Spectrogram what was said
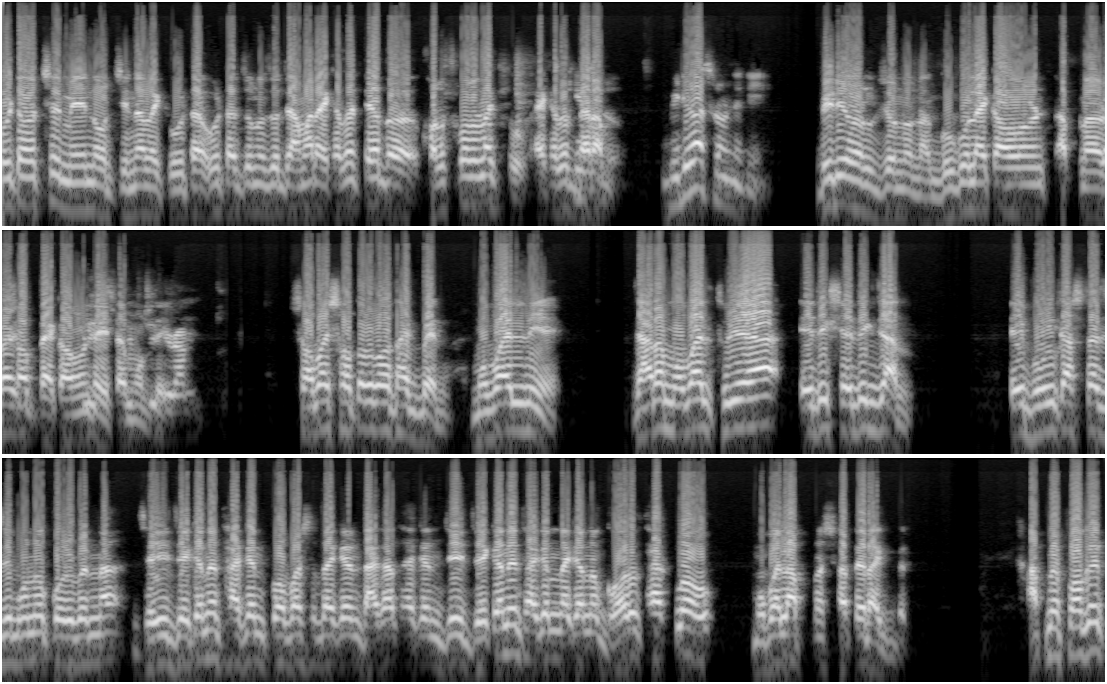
ওইটা হচ্ছে মেন অরিজিনাল ওটা ওটার জন্য যদি আমার এক হাজার টাকা খরচ করা লাগতো এক হাজার দাঁড়াম ভিডিও আসলো নাকি? ভিডিওর জন্য না গুগল অ্যাকাউন্ট আপনার সব অ্যাকাউন্ট এটার মধ্যে। সবাই সতর্ক থাকবেন মোবাইল নিয়ে। যারা মোবাইল থুইয়া এদিক সেদিক যান এই ভুল কাজটা জীবনও করবেন না। যেই যেখানে থাকেন প্রবাসে থাকেন ঢাকা থাকেন যে যেখানে থাকেন না কেন ঘরে থাকলেও মোবাইল আপনার সাথে রাখবেন। আপনার পকেট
